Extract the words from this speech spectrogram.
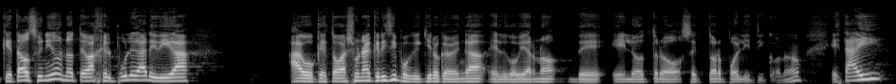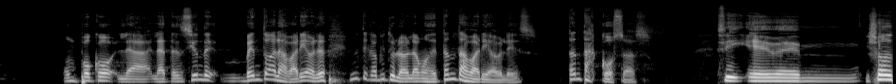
Que Estados Unidos no te baje el pulgar y diga, hago que esto vaya a una crisis porque quiero que venga el gobierno del otro sector político, ¿no? Está ahí un poco la, la tensión de. Ven todas las variables. En este capítulo hablamos de tantas variables, tantas cosas. Sí, eh, em, yo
